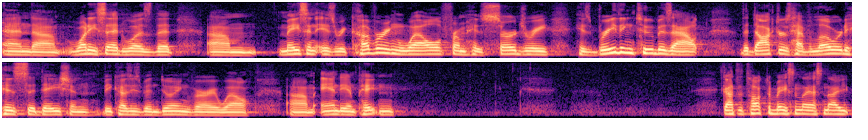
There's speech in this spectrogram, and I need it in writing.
And um, what he said was that um, Mason is recovering well from his surgery. His breathing tube is out. The doctors have lowered his sedation because he's been doing very well. Um, Andy and Peyton got to talk to Mason last night.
